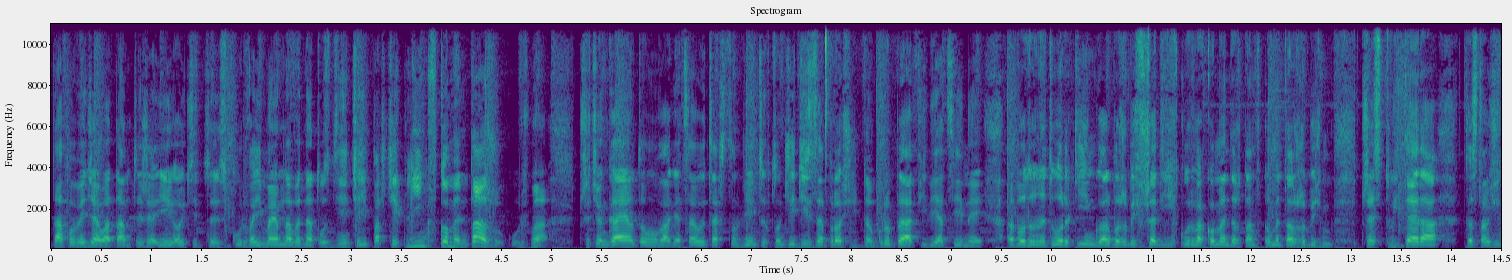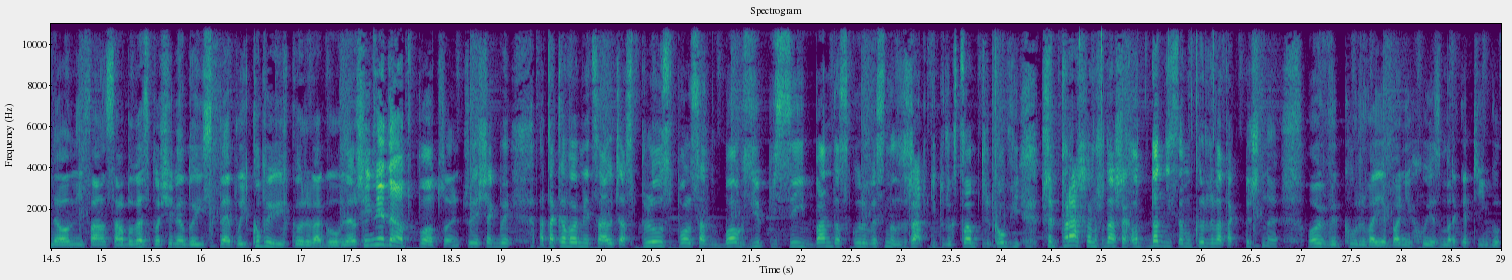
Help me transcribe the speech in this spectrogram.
Ta powiedziała tamty, że jej ojciec to jest kurwa i mają nawet na to zdjęcie i patrzcie, link w komentarzu, kurwa. Przyciągają tą uwagę, cały czas chcą więcej, chcą cię gdzieś zaprosić do grupy afiliacyjnej, albo do networkingu, albo żebyś wszedł ich kurwa komentarz tam w komentarzu, żebyś przez Twittera dostał się na OnlyFans, albo bezpośrednio do ich sklepu i kupił ich kurwa główne. Już się nie da odpocząć, czujesz jakby atakował mnie cały czas plus Plus, Polsat Box, UPC i banda skurwysynów z żabki, których chcą tylko mówi przepraszam, że nasze hot dogi są kurwa tak pyszne. Oj wy kurwa jebanie chuje z marketingu,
